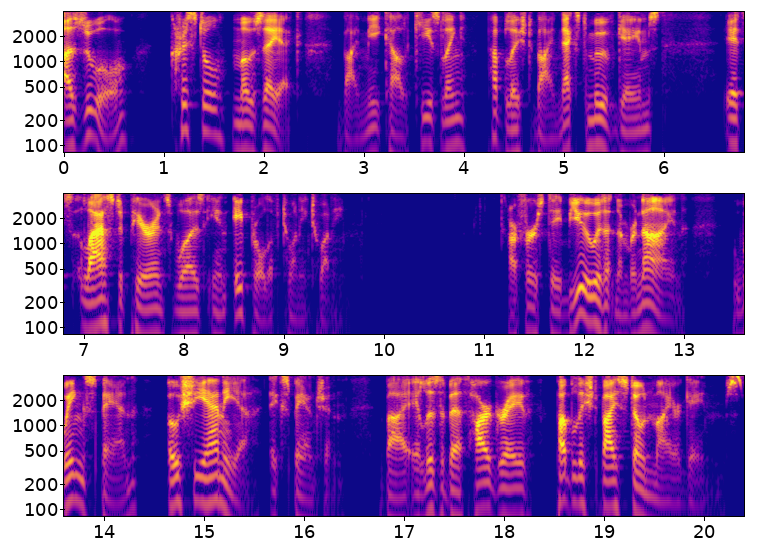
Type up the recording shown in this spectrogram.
Azul Crystal Mosaic by Mikhail Kiesling, published by Next Move Games. Its last appearance was in April of 2020. Our first debut is at number 9, Wingspan Oceania expansion by Elizabeth Hargrave, published by Stonemaier Games.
